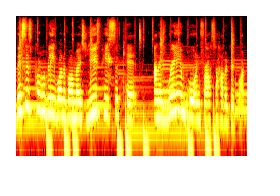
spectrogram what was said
This is probably one of our most used pieces of kit and is really important for us to have a good one.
